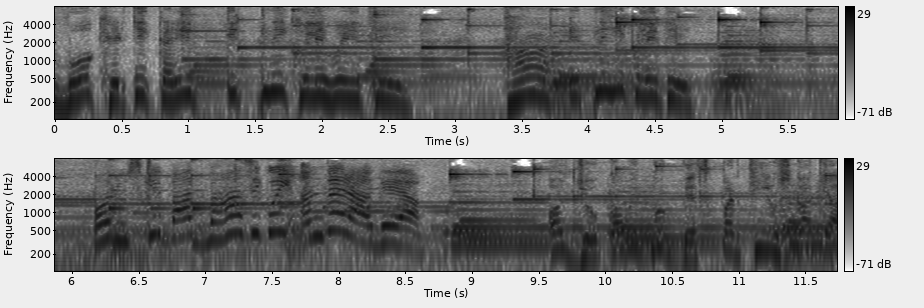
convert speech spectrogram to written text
वो खिड़की करीब इतनी खुली हुई थी। हाँ इतनी ही खुली थी। और उसके बाद वहाँ से कोई अंदर आ गया। और जो कॉमिक बुक डेस्क पर थी उसका क्या?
